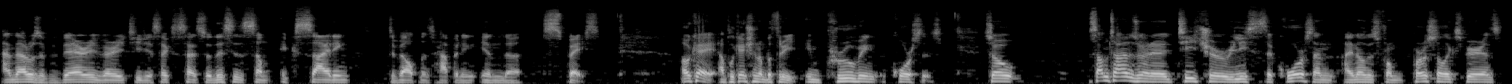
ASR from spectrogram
and that was a very, very tedious exercise. So this is some exciting developments happening in the space. Okay, application number three, improving courses. So sometimes when a teacher releases a course, and I know this from personal experience,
